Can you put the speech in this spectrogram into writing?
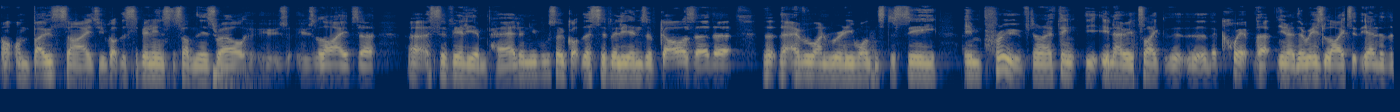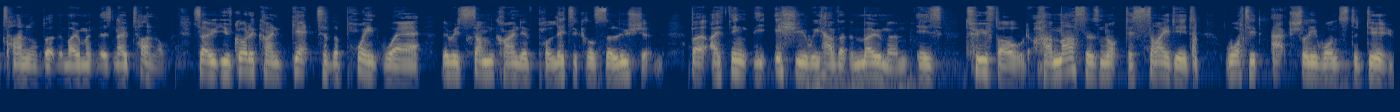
on both sides. You've got the civilians in southern Israel whose, whose lives are, uh, severely impaired, and you've also got the civilians of Gaza that, that, that everyone really wants to see improved. And I think you know it's like the, the, the, quip that you know there is light at the end of the tunnel, but at the moment there's no tunnel. So you've got to kind of get to the point where there is some kind of political solution. But I think the issue we have at the moment is twofold. Hamas has not decided what it actually wants to do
